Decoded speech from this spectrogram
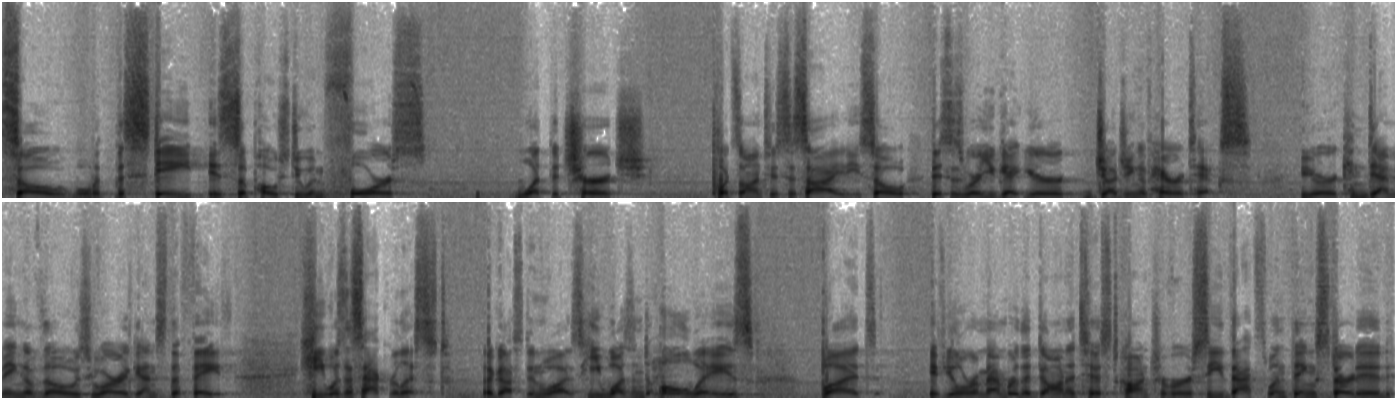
so, what the state is supposed to enforce what the church puts onto society. So, this is where you get your judging of heretics, your condemning of those who are against the faith. He was a sacralist, Augustine was. He wasn't always, but if you'll remember the Donatist controversy, that's when things started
